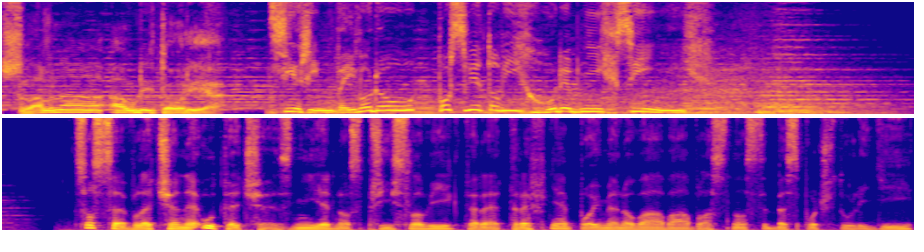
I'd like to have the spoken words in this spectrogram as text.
Slavná auditoria. Cířím vejvodou po světových hudebních síních. Co se vleče, neuteče, zní jedno z přísloví, které trefně pojmenovává vlastnost bezpočtu lidí,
